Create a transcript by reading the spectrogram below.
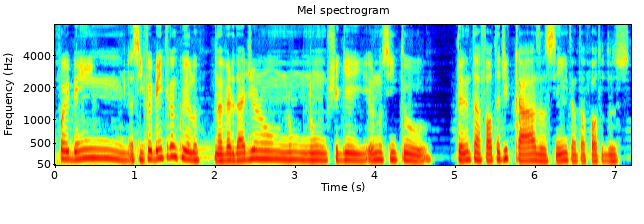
Foi bem. Assim, foi bem tranquilo. Na verdade, eu não, não, não cheguei. Eu não sinto tanta falta de casa, assim, tanta falta dos,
